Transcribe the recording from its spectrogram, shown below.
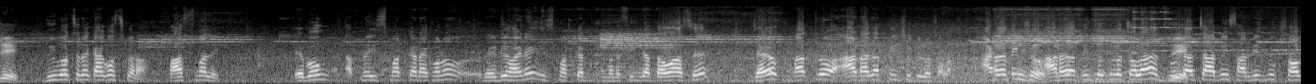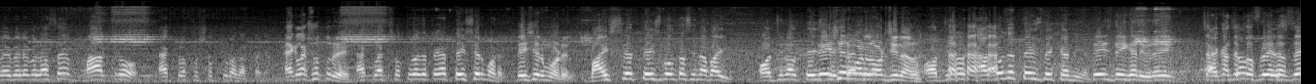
জি। দুই বছরের কাগজ করা ফার্স্ট মালিক। এবং আপনার স্মার্ট কার্ড এখনও রেডি হয় নাই স্মার্ট কার্ড মানে ফিঙ্গার দেওয়া আছে। যাই হোক মাত্র আট হাজার তিনশো কিলো চলা। আট হাজার তিনশো? আট হাজার তিনশো কিলো চলা দুটা চাবি সার্ভিস বুক সব অ্যাভেলেবেল আছে মাত্র এক লক্ষ সত্তর হাজার টাকা। এক লাখ সত্তরে? এক লাখ সত্তর হাজার টাকা তেইশের মডেল তেইশের মডেল বাইশের তেইশ বলতেছি না ভাই অরিজিনাল তেইশ তেইশের মডেল অরিজিনাল অরিজিনাল কাগজের তেইশ দেখে নিয়ে তেইশ দেখে নিবেন ফ্রেশ আছে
